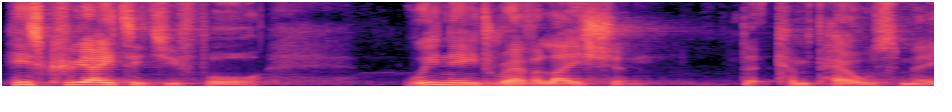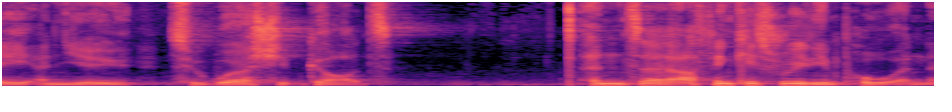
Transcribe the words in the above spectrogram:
He's created you for. We need revelation that compels me and you to worship God. And uh, I think it's really important.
